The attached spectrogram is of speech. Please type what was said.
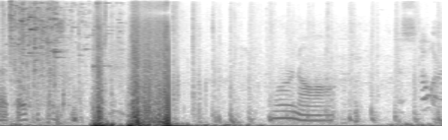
That's okay. Or not. The store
